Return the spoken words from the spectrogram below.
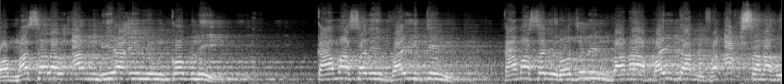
ও মাসাল আল আম্বিয়া ইন কবলি। কামাসালি বাইতিন, কামাসালি রজুলিন বানা বাইতান আহসানাহু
